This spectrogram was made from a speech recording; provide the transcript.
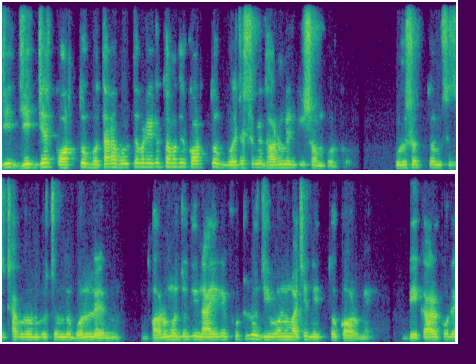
যে যে যার কর্তব্য, তারা বলতে পারে এটা তো আমাদের কর্তব্য, এটার সঙ্গে ধর্মের কি সম্পর্ক? পুরুষোত্তম শ্রী ঠাকুর অনুকূলচন্দ্র বললেন, ধর্ম যদি নাইরে ফুটলো, জীবন মাঝে নিত্য কর্মে। বেকার করে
